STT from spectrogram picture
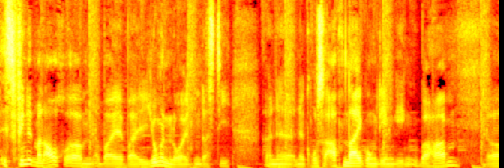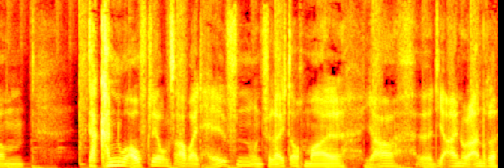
Es findet man auch ähm, bei, bei jungen Leuten, dass die eine, eine große Abneigung dem gegenüber haben. Ähm, da kann nur Aufklärungsarbeit helfen und vielleicht auch mal ja äh, die ein oder andere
